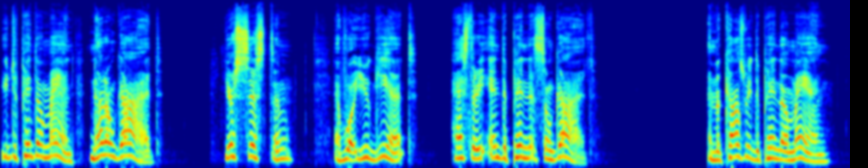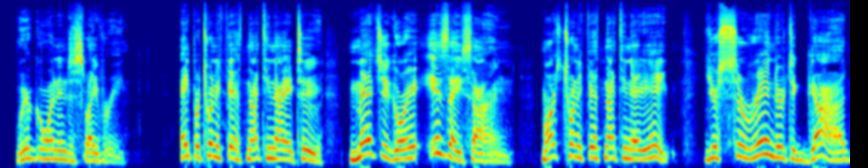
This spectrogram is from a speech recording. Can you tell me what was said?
You depend on man, not on God. Your system of what you get has to be independence on God. And because we depend on man, we're going into slavery. April 25th, 1992, Medjugorje is a sign. March 25th, 1988, your surrender to God,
